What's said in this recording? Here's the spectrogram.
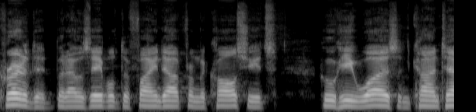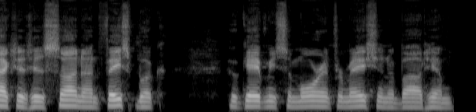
credited, but I was able to find out from the call sheets who he was and contacted his son on Facebook, who gave me some more information about him.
